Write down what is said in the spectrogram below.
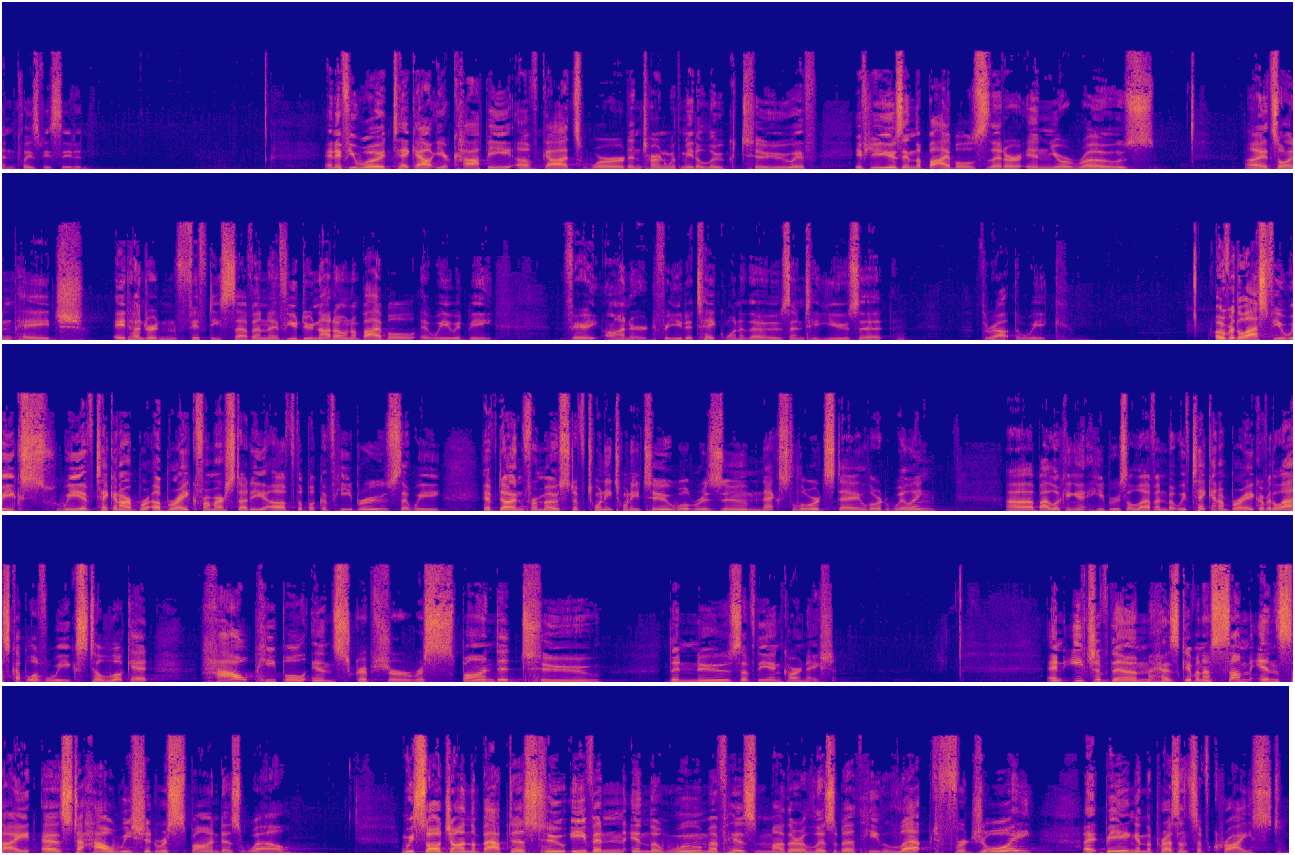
And please be seated. And if you would, take out your copy of God's Word and turn with me to Luke 2. If, if you're using the Bibles that are in your rows, uh, it's on page 857. If you do not own a Bible, uh, we would be very honored for you to take one of those and to use it throughout the week. Over the last few weeks, we have taken our, a break from our study of the book of Hebrews that we have done for most of 2022. We'll resume next Lord's Day, Lord willing, uh, by looking at Hebrews 11. But we've taken a break over the last couple of weeks to look at how people in Scripture responded to the news of the incarnation. And each of them has given us some insight as to how we should respond as well. We saw John the Baptist, who, even in the womb of his mother Elizabeth, he leapt for joy at being in the presence of Christ.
